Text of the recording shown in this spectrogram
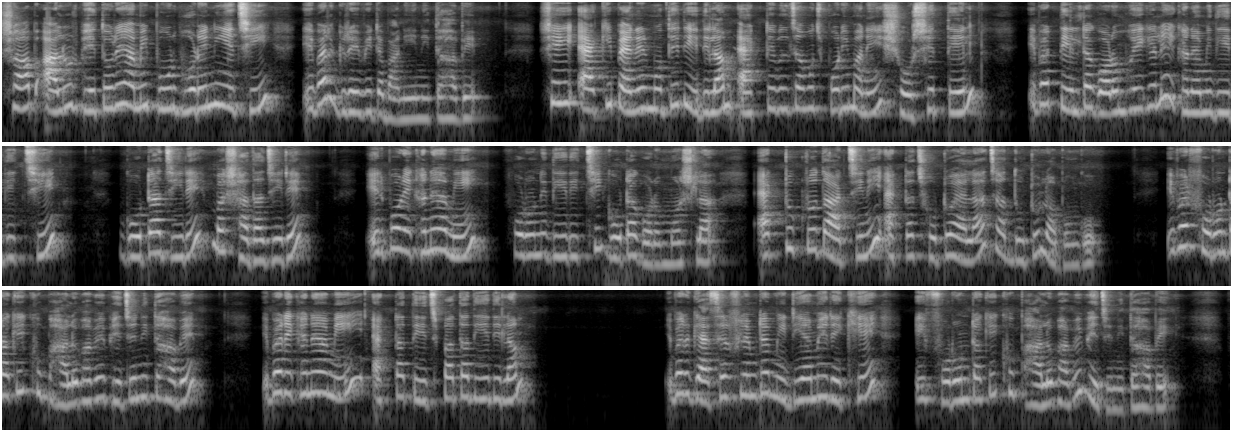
সব আলুর ভেতরে আমি পুর ভরে নিয়েছি, এবার গ্রেভিটা বানিয়ে নিতে হবে। সেই একই প্যানের মধ্যে দিয়ে দিলাম এক টেবিল চামচ পরিমাণে সর্ষের তেল। এবার তেলটা গরম হয়ে গেলে এখানে আমি দিয়ে দিচ্ছি গোটা জিরে বা সাদা জিরে। এরপর এখানে আমি ফোড়নে দিয়ে দিচ্ছি গোটা গরম মশলা, এক টুকরো দারচিনি, একটা ছোট এলাচ আর দুটো লবঙ্গ। এবার ফোড়নটাকে খুব ভালোভাবে ভেজে নিতে হবে। এবার এখানে আমি একটা তেজপাতা দিয়ে দিলাম। এবার গ্যাসের ফ্লেমটা মিডিয়ামে রেখে এই ফোড়নটাকে খুব ভালোভাবে ভেজে নিতে হবে।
